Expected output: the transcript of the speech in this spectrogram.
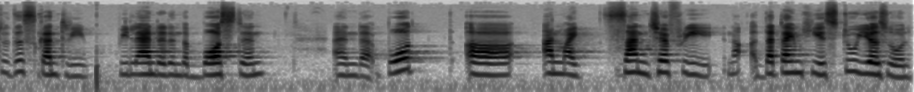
to this country, we landed in the Boston, and uh, both uh, and my son Jeffrey, at that time he is two years old.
